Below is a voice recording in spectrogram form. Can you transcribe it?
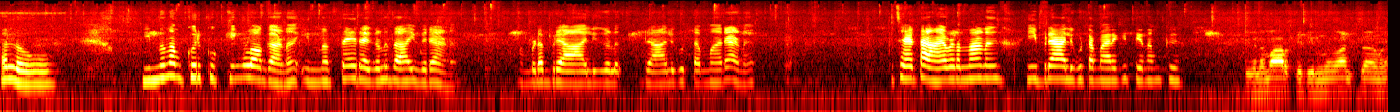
ഹലോ ഇന്ന് നമുക്കൊരു കുക്കിംഗ് വ്ളോഗാണ് ഇന്നത്തെ ഇരകൾ ഇതാ ഇവരാണ്. നമ്മുടെ ബ്രാലുകൾ ബ്രാലുകുട്ടന്മാരാണ് ചേട്ടാ എവിടെ നിന്നാണ് ഈ ബ്രാലുകുട്ടന്മാരെ കിട്ടിയത് നമുക്ക്? ഇവനെ മാർക്കറ്റിൽ നിന്ന് വാങ്ങിച്ചതാണ്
